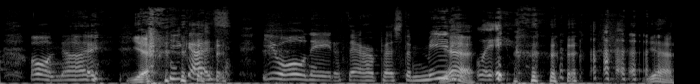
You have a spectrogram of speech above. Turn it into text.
Oh no, yeah, you guys, you all need a therapist immediately. yeah.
